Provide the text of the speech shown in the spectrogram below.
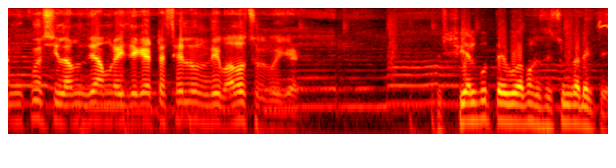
আমি কইছিলাম যে আমরা এই জায়গায় একটা সেলুন দিয়ে ভালো চলবে শিয়াল করতে আমার কাছে চুল কাটাইতে।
